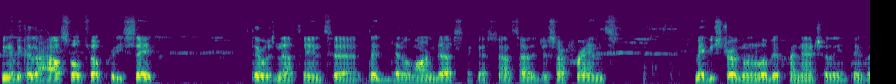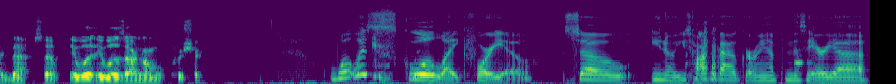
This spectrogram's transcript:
you know, because our household felt pretty safe, there was nothing to that, that alarmed us, I guess, outside of just our friends maybe struggling a little bit financially and things like that. So it was it was our normal for sure. What was yeah. school like for you? So, you know, you talk about growing up in this area,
